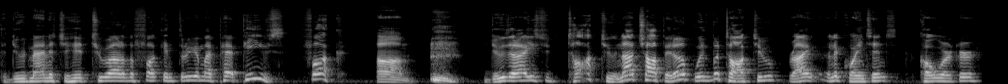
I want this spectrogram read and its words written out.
the dude managed to hit two out of the fucking three of my pet peeves. Fuck. Um dude that I used to talk to, not chop it up with, but talk to, right? An acquaintance, coworker.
